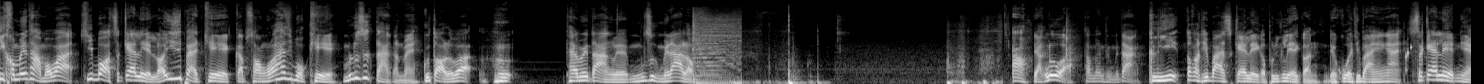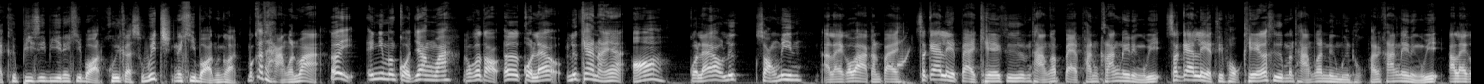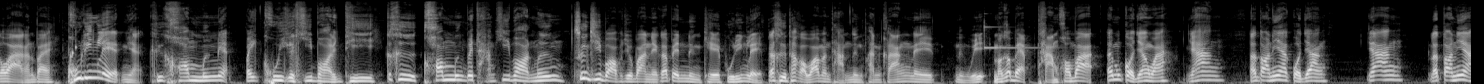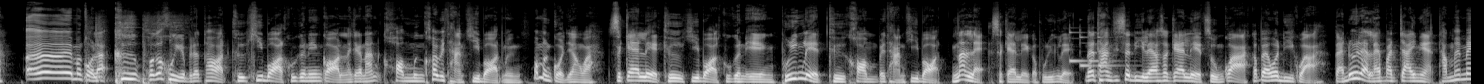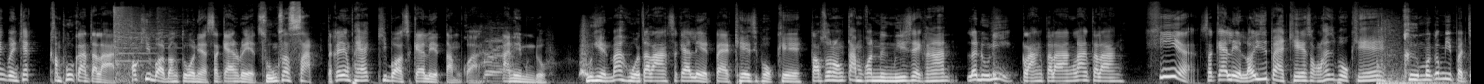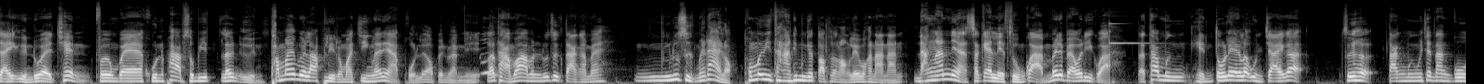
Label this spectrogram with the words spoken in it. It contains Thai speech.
มีคอมเมนต์ถามมาว่าคีย์บอร์ดสแกนเลต 128K กับ 256K มันรู้สึกต่างกันไหม กูตอบเลยว่าแทบไม่ต่างเลยมึงรู้สึกไม่ได้หรอกอ้าวอยากรู้อะทำไมถึงไม่ต่าง คืองี้ต้องอธิบายสแกนเลตกับพูลิงเลตก่อน เดี๋ยวกูอธิบายง่ายๆ สแกนเลตเนี่ยคือ PCB ในคีย์บอร์ดคุยกับสวิตช์ในคีย์บอร์ดมันก่อน มันก็ถามกันว่า เฮ้ย ไอ้นี่มันกดยังวะ เราก็ตอบ เออกดแล้ว ลึกแค่ไหนอะ อ๋อ กดแล้วลึก 2 มิลอะไรก็ว่ากันไป สแกนเลต 8K คือมันถามกัน 8,000 ครั้งใน 1 วิ สแกนเลต 16K ก็คือมันถามกัน 16,000 ครั้งใน 1 วิ อะไรก็ว่ากันไปพูลิงเลตเนี่ย คือคอมมึงเนี่ยไปคุยกับคีย์บอร์ดอีกที ก็คือคอมมึงไปถามคีย์บอร์ดมึง ซึ่งคีย์บอร์ดปัจจุบันเนี่ยก็เป็น 1K pooling rate ก็คือเท่ากับว่ามันถาม 1,000 ครั้งใน 1 วิ มันก็แบบถามคอมว่า เอ้ยมึงกดยังวะ ยัง แล้วตอนนี้กดยัง ยัง แล้วตอนเนี้ย เอ้ยมันกดละคือมันก็คุยกันเป็นทอดๆคือคีย์บอร์ดคุยกันเองก่อนหลังจากนั้นคอมมึงค่อยไปถามคีย์บอร์ดมึงว่ามันกดยังวะสแกนเลตคือคีย์บอร์ดคุยกันเองพูลิงเลตคือคอมไปถามคีย์บอร์ดนั่นแหละสแกนเลตกับพูลิงเลตในทางทฤษฎีแล้วสแกนเลตสูงกว่าก็แปลว่าดีกว่า แต่ด้วยหลายๆปัจจัยเนี่ยทำให้แม่งเป็นแค่คำพูดการตลาดเพราะคีย์บอร์ดบางตัวเนี่ยสแกนเรทสูงสัสๆแต่ก็ยังแพ้คีย์บอร์ดสแกนเรทต่ำกว่าอันนี้มึงดูมึงเห็นป่ะหัวตารางสแกนเลต 8K 16K ตอบสนองต่ำกว่า1มิลลิเซกทั้งนั้น แล้วดูนี่กลางตารางล่างตาราง เฮียสแกนเลต 128K 256K คือมันก็มีปัจจัยอื่นด้วย เช่น เฟิร์มแวร์ คุณภาพสวิตช์และอื่นๆทำให้เวลาผลิตออกมาจริงแล้วเนี่ย ผลเลยออกเป็นแบบนี้ แล้วถามว่ามันรู้สึกต่างกันไหมรู้สึกไม่ได้หรอก เพราะไม่มีทางที่มึงจะตอบสนองเร็วขนาดนั้น ดังนั้นเนี่ยสแกนเลตสูงกว่าไม่ได้แปลว่าดีกว่า แต่ถ้ามึงเห็นตัวเลขแล้วอุ่นใจก็ ซื้อเหอะตังมึงไม่ใช่ตังกู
